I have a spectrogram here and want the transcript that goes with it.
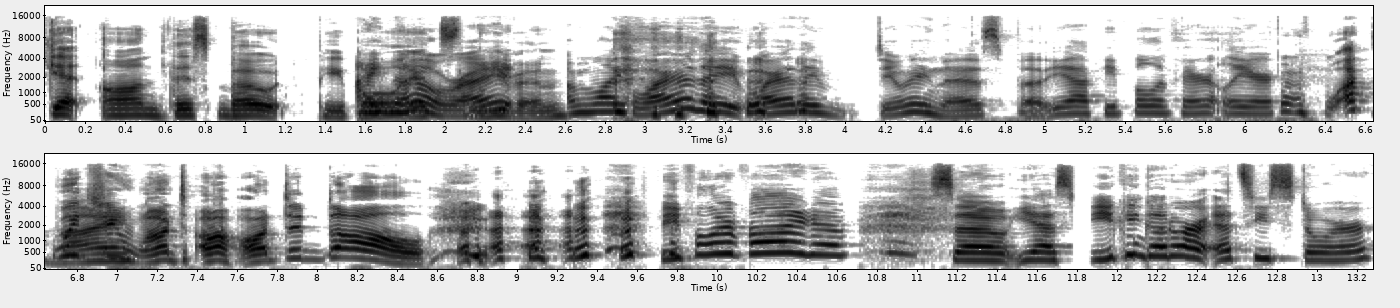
Get on this boat, people. I know, It's right? leaving. I'm like, why are they why are they doing this? But yeah, people apparently are Why would you want a haunted doll? People are buying them. So yes, you can go to our Etsy store,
